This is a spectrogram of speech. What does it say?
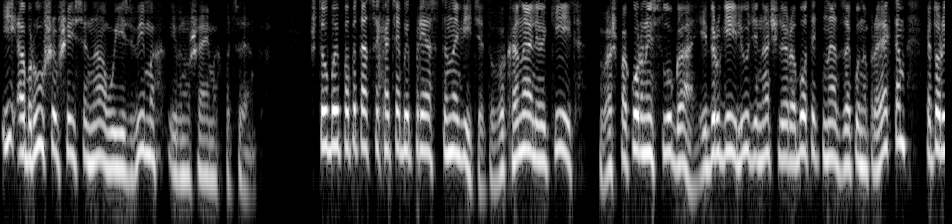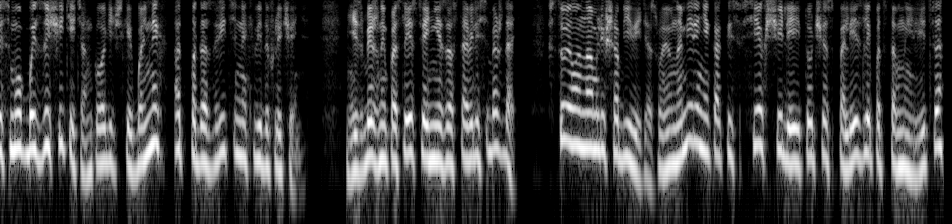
и обрушившейся на уязвимых и внушаемых пациентов. Чтобы попытаться хотя бы приостановить эту вакханалию Кейт, ваш покорный слуга и другие люди начали работать над законопроектом, который смог бы защитить онкологических больных от подозрительных видов лечения. Неизбежные последствия не заставили себя ждать. Стоило нам лишь объявить о своем намерении, как из всех щелей тотчас полезли подставные лица,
